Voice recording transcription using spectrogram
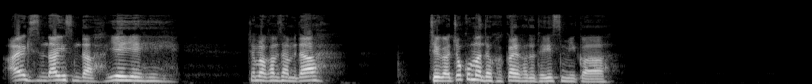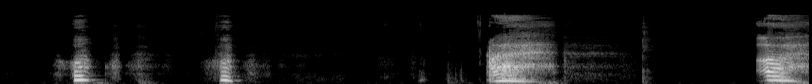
알겠습니다, 알겠습니다. 예, 예, 예. 예. 정말 감사합니다. 제가 조금만 더 가까이 가도 되겠습니까? 어? 어? 아, 아.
